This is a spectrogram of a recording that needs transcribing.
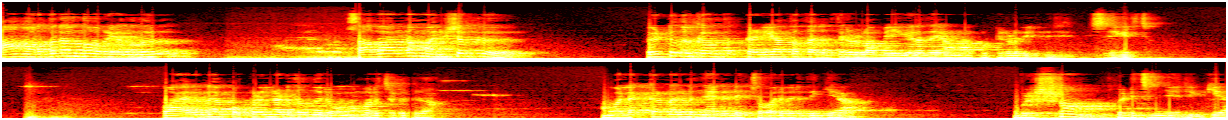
ആ മർദ്ദനം എന്ന് പറയുന്നത് സാധാരണ മനുഷ്യർക്ക് കേട്ടു നിൽക്കാൻ കഴിയാത്ത തരത്തിലുള്ള ഭീകരതയാണ് ആ കുട്ടികൾ വിശദീകരിച്ചത്. വയറിനെ പൊക്കിളിനടുത്ത് നിന്ന് രോമം പറിച്ചെടുക്കുക. മുലക്കണ്ണുകൾ ഞെരടി ചോര വരുത്തിക്കുക വൃഷ്ണം പിടിച്ച് ഞെരിക്കുക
